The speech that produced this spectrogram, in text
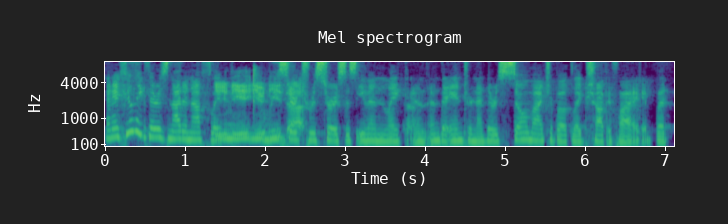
And I feel like there's not enough like you need, you research resources even like yeah. in, in, the internet. There is so much about like Shopify, but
